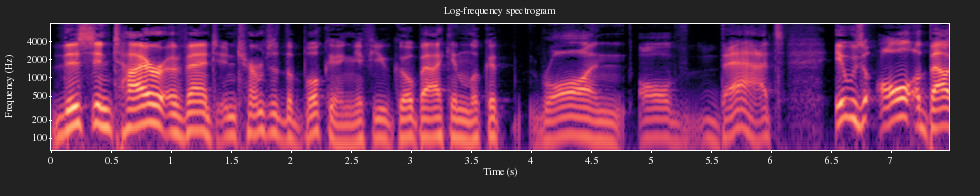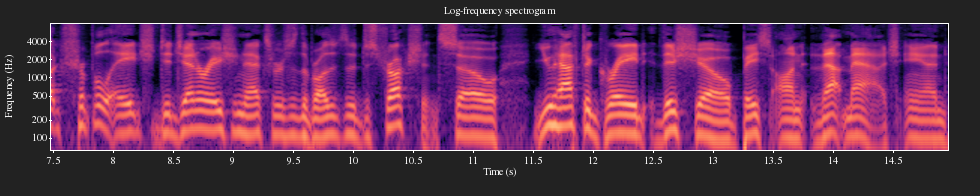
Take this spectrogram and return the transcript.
This entire event in terms of the booking, if you go back and look at Raw and all that, it was all about Triple H, Degeneration X versus the Brothers of Destruction. So you have to grade this show based on that match, and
